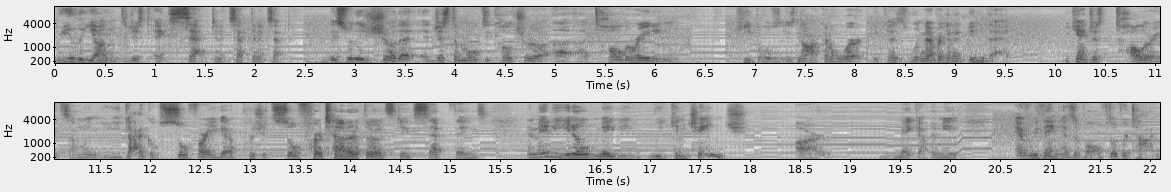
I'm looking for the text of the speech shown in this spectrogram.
really young to just accept and accept and accept. This really show that just a multicultural, uh, uh, tolerating peoples is not going to work because we're never going to do that. You can't just tolerate someone. You got to go so far. You got to push it so far down our throats to accept things. And maybe, you know, maybe we can change our makeup. I mean, everything has evolved over time.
